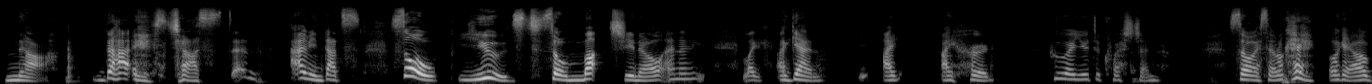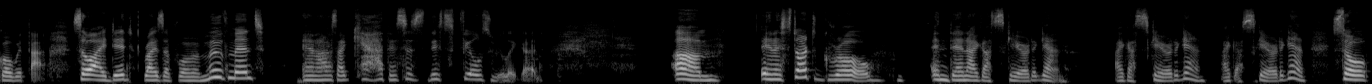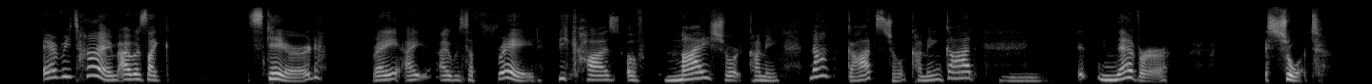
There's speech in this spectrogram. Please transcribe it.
nah, that is just, I mean, that's so used so much, you know? And I, like, again, I, I heard, who are you to question? So I said, okay, okay, I'll go with that. So I did Rise Up Woman Movement. And I was like, yeah, this is, this feels really good. Um, and I start to grow. And then I got scared again. I got scared again. I got scared again. So every time I was like scared, right? I, I was afraid because of my shortcoming, not God's shortcoming. God mm. never short.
